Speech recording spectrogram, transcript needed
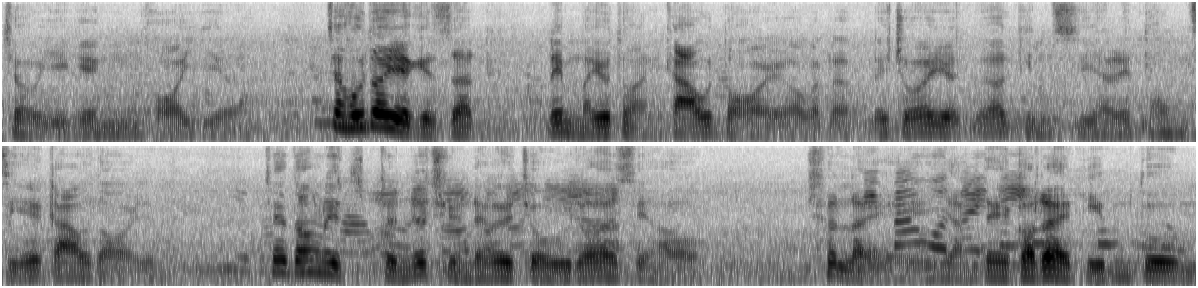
就已經可以啦。即係好多嘢其實你唔係要同人交代，我覺得你做一有一件事係你同自己交代啫。即係當你盡咗全力去做咗嘅時候，出嚟人哋覺得係點都唔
